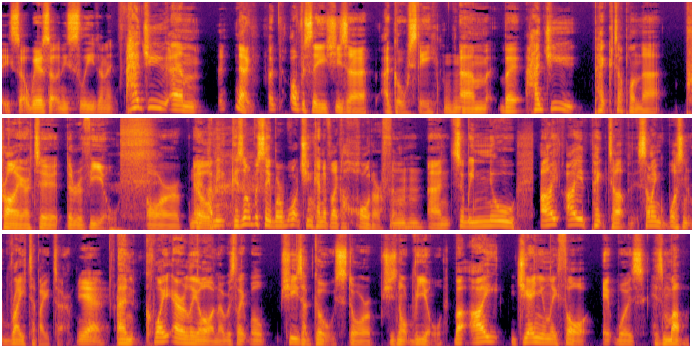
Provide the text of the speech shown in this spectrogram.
he sort of wears it on his sleeve, doesn't it? Had you um no, obviously she's a a ghosty. Mm-hmm. Um, but had you picked up on that prior to the reveal, or No. I mean, because obviously we're watching kind of like a horror film, Mm-hmm. and so we know. I I had picked up that something wasn't right about her. Yeah. And quite early on, I was like, well, she's a ghost or she's not real. But I genuinely thought it was his mum.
